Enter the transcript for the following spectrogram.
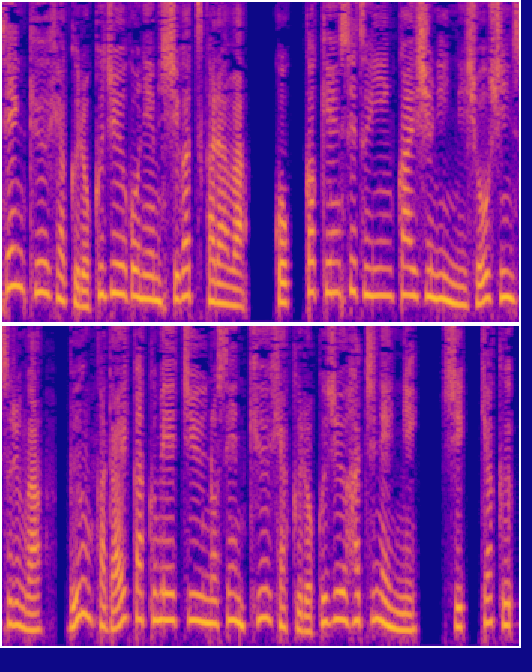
1965年4月からは国家建設委員会主任に昇進するが、文化大革命中の1968年に失脚。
